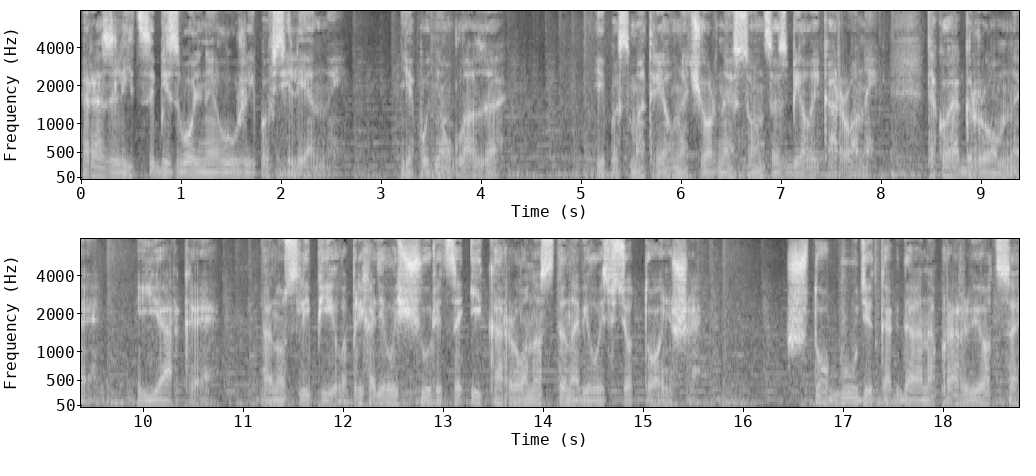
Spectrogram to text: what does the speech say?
разлиться безвольной лужей по вселенной. Я поднял глаза и посмотрел на черное солнце с белой короной. Такое огромное, яркое. Оно слепило, приходилось щуриться, и корона становилась все тоньше. Что будет, когда она прорвется,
